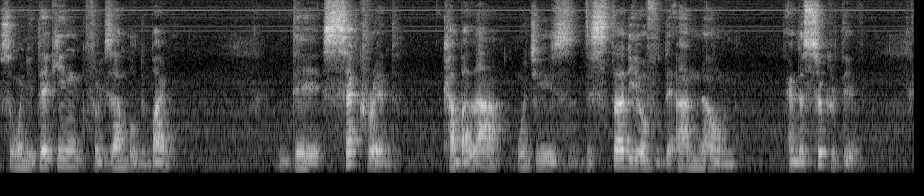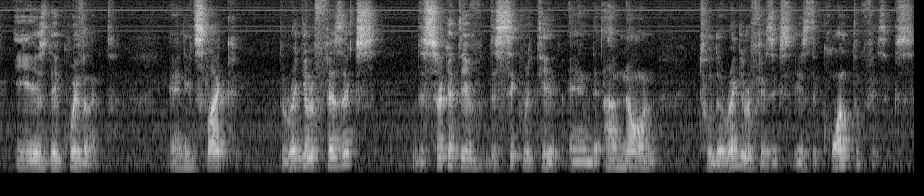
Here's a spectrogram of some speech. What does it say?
So when you're taking, for example, the Bible, the sacred Kabbalah, which is the study of the unknown and the secretive, is the equivalent. And it's like the regular physics, the secretive, the secretive and the unknown to the regular physics is the quantum physics.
